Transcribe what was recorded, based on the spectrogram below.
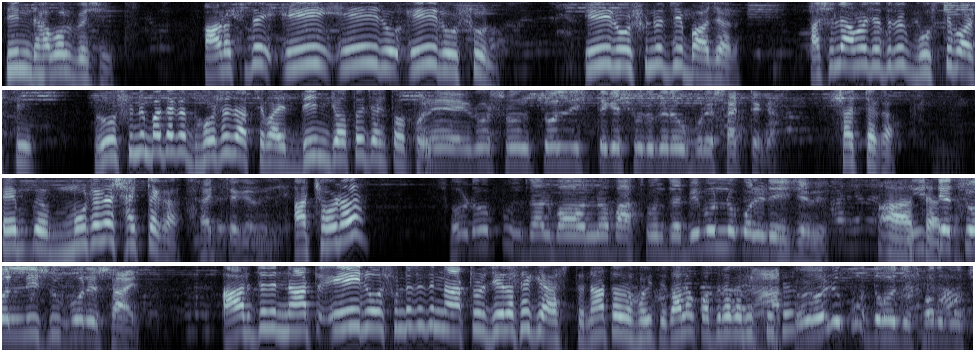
তিন ঢাবল বেশি। আর হচ্ছে যে এই এই র- এই রসুন এই রসুনের যে বাজার আসলে আমরা যতটুকু বুঝতে পারছি রসুনের বাজারকে ধসে যাচ্ছে ভাই দিন যত যাচ্ছে তত মানে রসুন চল্লিশ থেকে শুরু করে উপরে ষাট টাকা। ষাট টাকা। এই মোটাটা ষাট টাকা। ষাট টাকা আর ছোটা ছোট পঞ্চাশ বাউন্ন পাঁচ পঞ্চাশ বিভিন্ন কোয়ালিটি হিসেবে। আচ্ছা নিচে চল্লিশ উপরে ষাট। আর যদি নাট এই রসুনটা যদি নাটোর জেলা থেকে আসতো নাটোর হইতো তাহলে কত টাকা বিক্রি হতো? নাটোর হলে কত হয়তো সর্বোচ্চ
